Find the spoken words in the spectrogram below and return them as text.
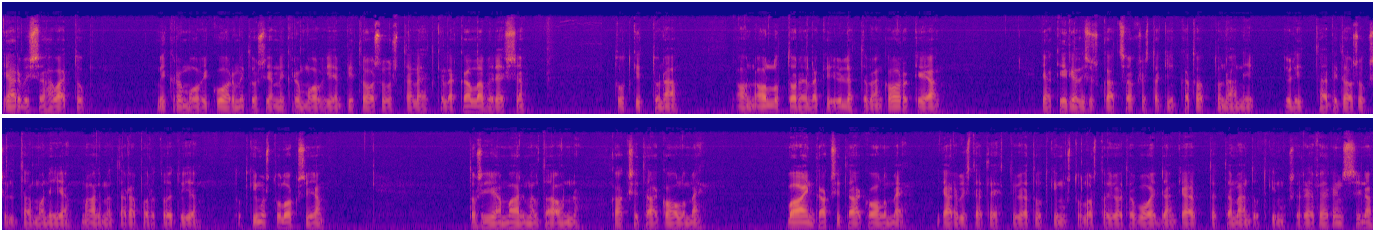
järvissä havaittu mikromuovikuormitus ja mikromuovien pitoisuus tällä hetkellä Kallavedessä tutkittuna on ollut todellakin yllättävän korkea ja kirjallisuuskatsauksestakin katsottuna niin ylittää pitoisuuksiltaan monia maailmalta raportoituja tutkimustuloksia. Tosiaan maailmalta on kaksi tai kolme, vain kaksi tai kolme järvistä tehtyä tutkimustulosta, joita voidaan käyttää tämän tutkimuksen referenssinä.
